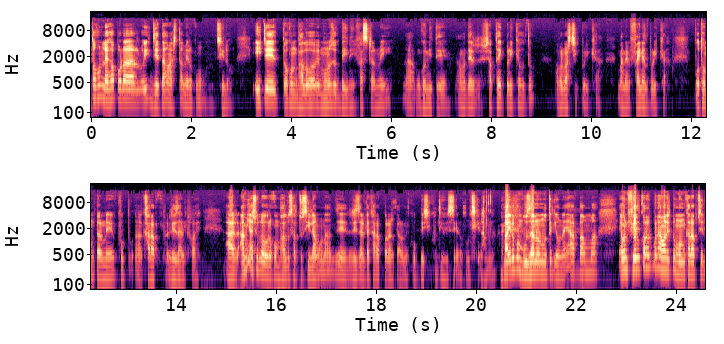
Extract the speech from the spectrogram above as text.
তখন লেখাপড়ার ওই যেতাম আসতাম এরকম ছিল। এইটে তখন ভালোভাবে মনোযোগ দেয় নাই। ফার্স্ট টার্মেই গণিতে আমাদের সাপ্তাহিক পরীক্ষা হতো আবার বার্ষিক পরীক্ষা মানে ফাইনাল পরীক্ষা। প্রথম টার্মে খুব খারাপ রেজাল্ট হয়। আর আমি আসলে ওরকম ভালো ছাত্র ছিলামও না যে রেজাল্টটা খারাপ করার কারণে খুব বেশি ক্ষতি হয়েছে এরকম ছিলাম না। বা এরকম বোঝানোর মতো কেউ নাই। আব্বা আম্মা এমন ফেল করার পরে আমার একটু মন খারাপ ছিল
